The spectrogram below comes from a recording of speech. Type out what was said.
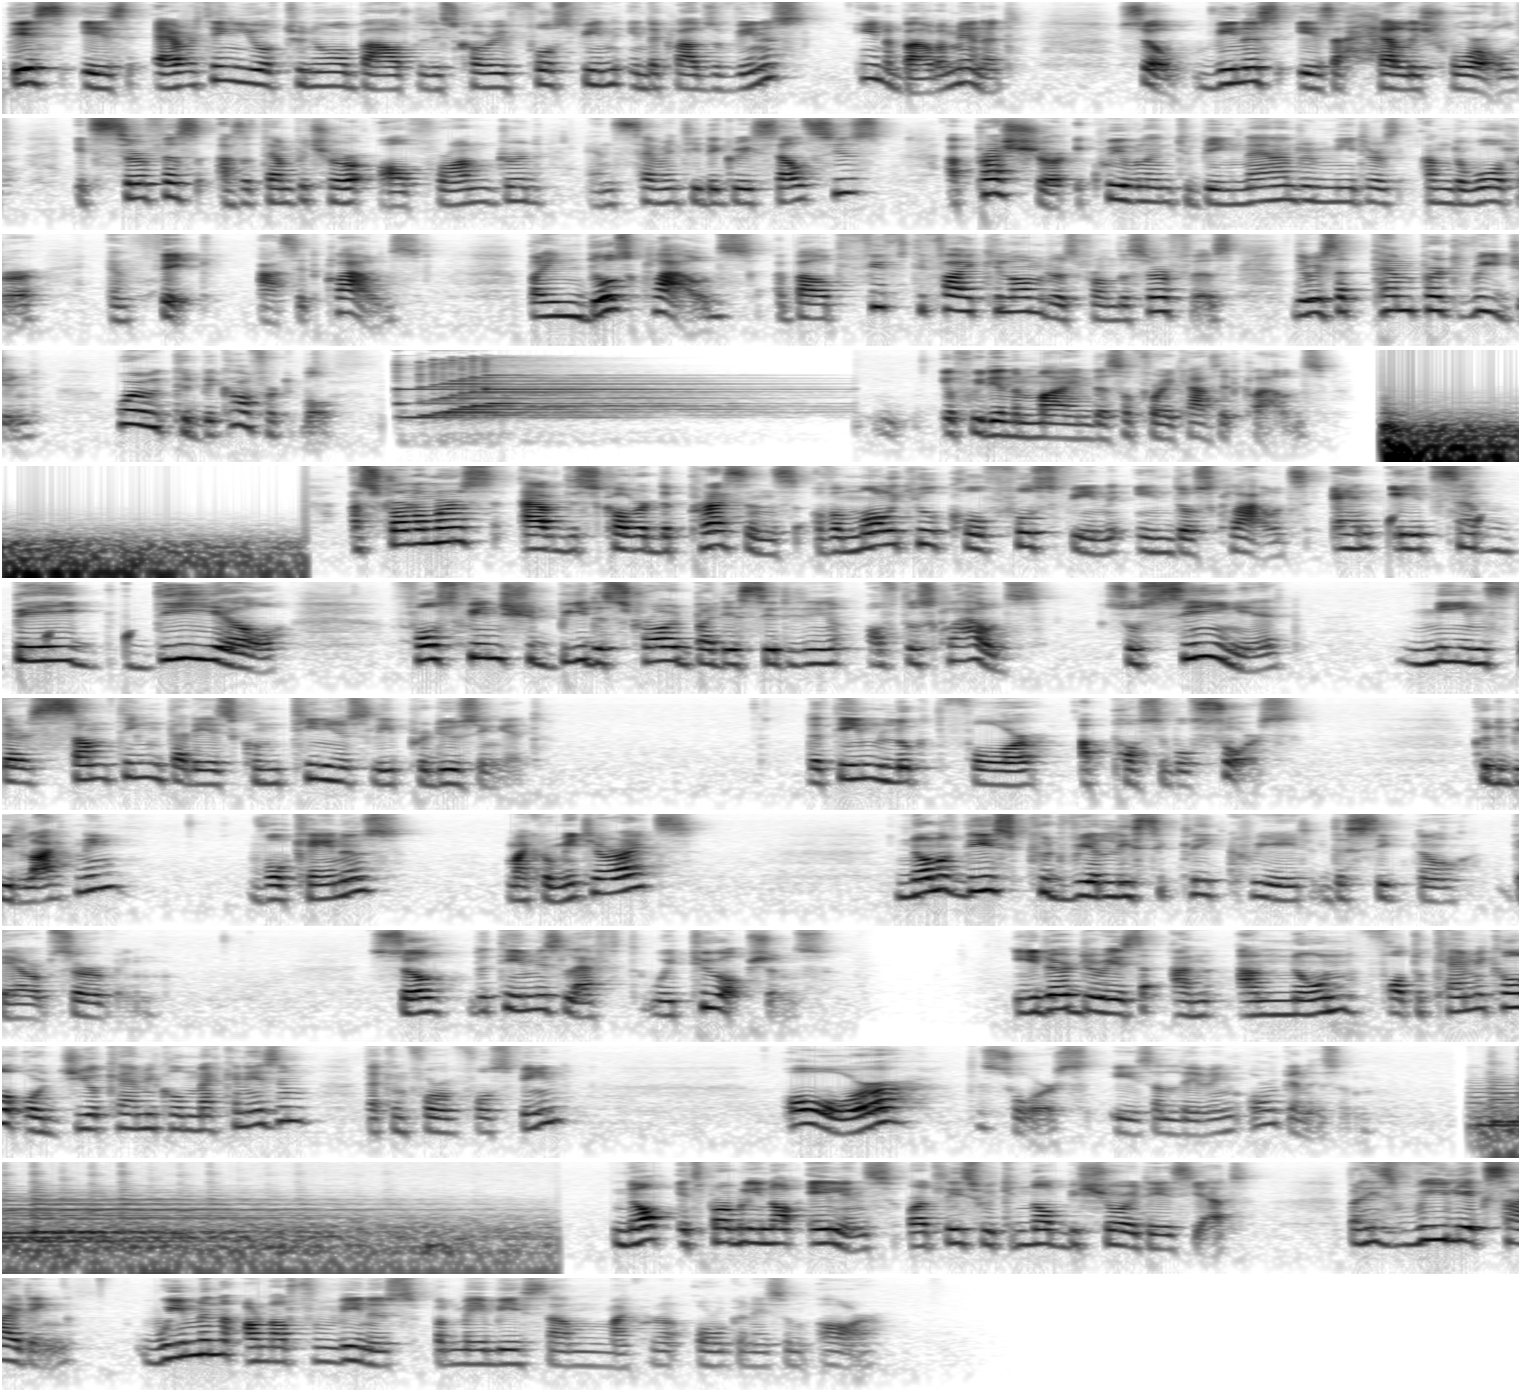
This is everything you ought to know about the discovery of phosphine in the clouds of Venus in about a minute. So, Venus is a hellish world. Its surface has a temperature of 470 degrees Celsius, a pressure equivalent to being 900 meters underwater, and thick acid clouds. But in those clouds, about 55 kilometers from the surface, there is a temperate region where we could be comfortable. If we didn't mind the sulfuric acid clouds. Astronomers have discovered the presence of a molecule called phosphine in those clouds, and it's a big deal. Phosphine should be destroyed by the acidity of those clouds. So seeing it means there's something that is continuously producing it. The team looked for a possible source. Could it be lightning, volcanoes, micrometeorites? None of these could realistically create the signal they are observing. So the team is left with two options. Either there is an unknown photochemical or geochemical mechanism that can form phosphine, or the source is a living organism. No, it's probably not aliens, or at least we cannot be sure it is yet. But it's really exciting. Women are not from Venus, but maybe some microorganisms are.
